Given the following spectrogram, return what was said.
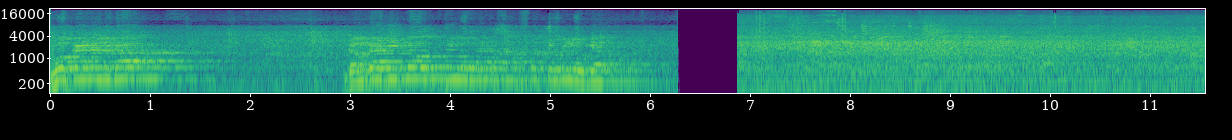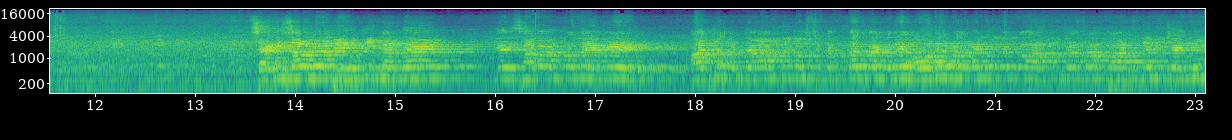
वो कहने लगा, गंगा जी को थी वो मेरा सांस संस्कृत तो चोरी हो गया। सैनी साहब, मैं बेनती करते हैं कि सारा को लेके अज पंजाब के जो सकत्तर तक के आने मिलने भारतीय जनता पार्टी के चैनी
